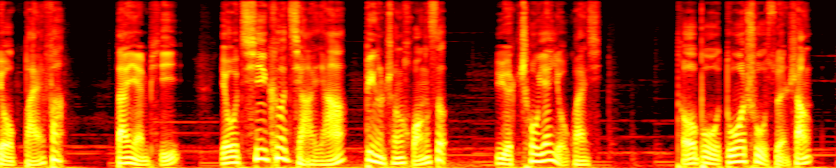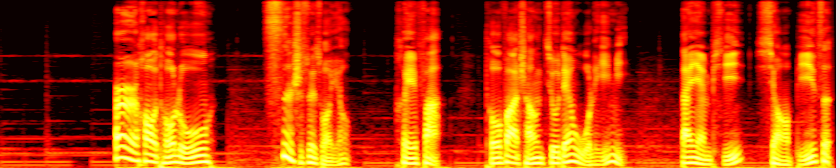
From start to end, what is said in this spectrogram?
有白发，单眼皮，有七颗假牙并呈黄色，与抽烟有关系，头部多处损伤。二号头颅。四十岁左右，黑发，头发长九点五厘米，单眼皮，小鼻子，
